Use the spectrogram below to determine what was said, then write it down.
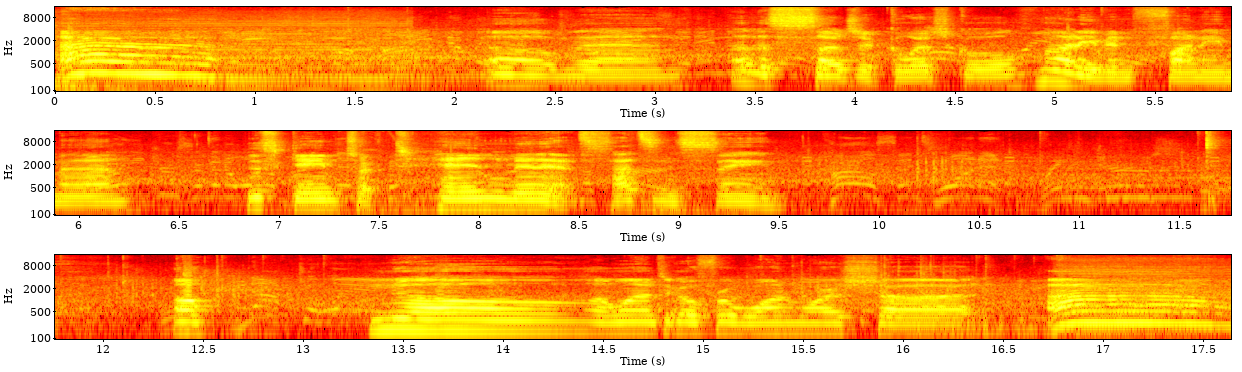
Ah. Oh man, that is such a glitch goal. Not even funny, man. This game took 10 minutes. That's insane. Oh, no. I wanted to go for one more shot. Ah.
